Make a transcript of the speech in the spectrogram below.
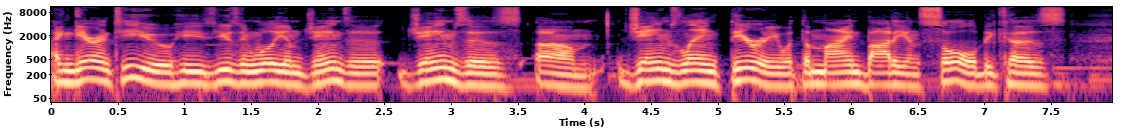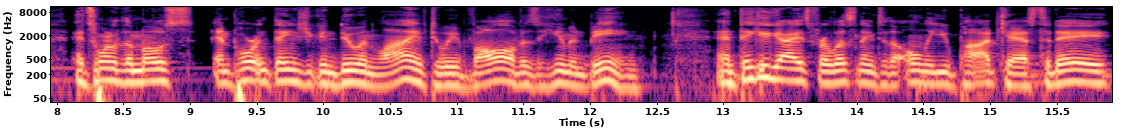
I can guarantee you he's using William James, James's um, James Lange theory with the mind, body, and soul because it's one of the most important things you can do in life to evolve as a human being. And thank you guys for listening to the Only You podcast. Today,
